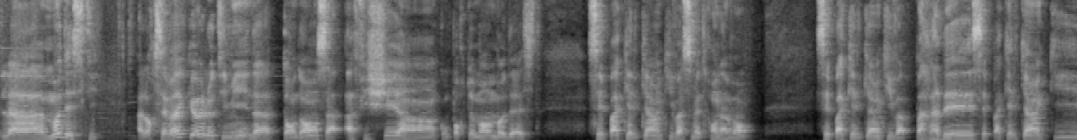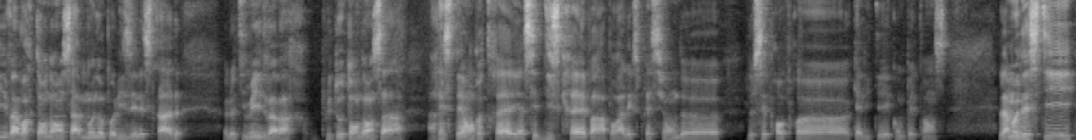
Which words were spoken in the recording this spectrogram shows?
la modestie. Alors c'est vrai que le timide a tendance à afficher un comportement modeste. C'est pas quelqu'un qui va se mettre en avant. C'est pas quelqu'un qui va parader. C'est pas quelqu'un qui va avoir tendance à monopoliser l'estrade. Le timide va avoir plutôt tendance à, rester en retrait et assez discret par rapport à l'expression de, ses propres euh, qualités et compétences. La modestie,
